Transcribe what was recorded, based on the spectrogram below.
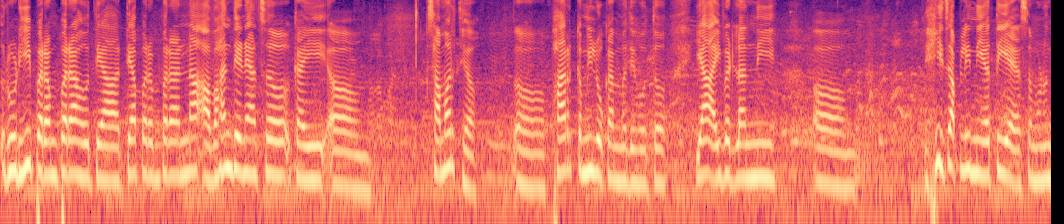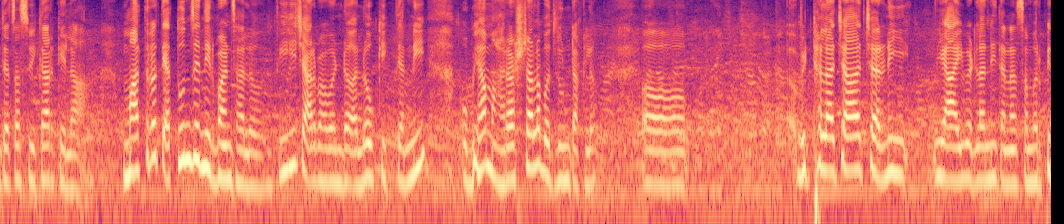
रूढी परंपरा होत्या त्या परंपरांना आव्हान देण्याचं काही सामर्थ्य फार कमी लोकांमध्ये होतं. या आईवडिलांनी हीच आपली नियती आहे असं म्हणून त्याचा स्वीकार केला. मात्र त्यातून जे निर्माण झालं ती ही चार भावंडं अलौकिक त्यांनी उभ्या महाराष्ट्राला बदलून टाकलं. विठ्ठलाच्या चरणी या आईवडिलांनी त्यांना समर्पित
